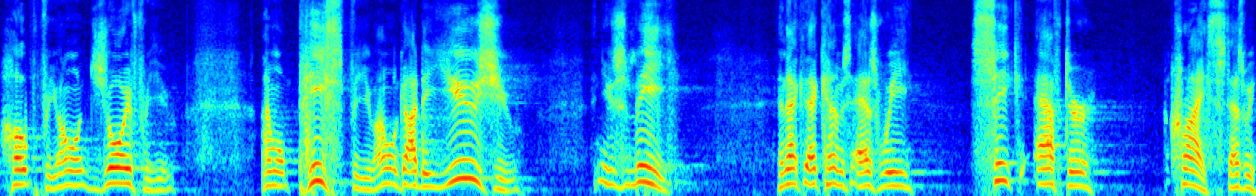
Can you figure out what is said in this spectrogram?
hope for you. I want joy for you. I want peace for you. I want God to use you and use me. And that, that comes as we seek after Christ, as we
